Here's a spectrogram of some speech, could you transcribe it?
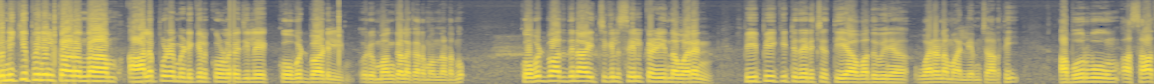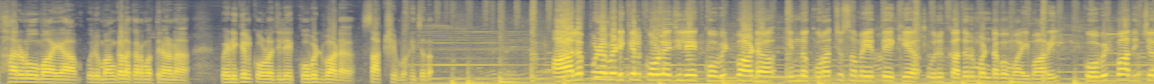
എനിക്ക് പിന്നിൽ കാണുന്ന ആലപ്പുഴ മെഡിക്കൽ കോളേജിലെ കോവിഡ് വാർഡിൽ ഒരു മംഗളകർമ്മം നടന്നു. കോവിഡ് ബാധിതനായി ചികിത്സയിൽ കഴിയുന്ന വരൻ പി പി കിറ്റ് ധരിച്ചെത്തിയ വധുവിന് വരണമാല്യം ചാർത്തി. അപൂർവവും അസാധാരണവുമായ ഒരു മംഗളകർമ്മത്തിനാണ് മെഡിക്കൽ കോളേജിലെ കോവിഡ് വാർഡ് സാക്ഷ്യം വഹിച്ചത്. ആലപ്പുഴ മെഡിക്കൽ കോളേജിലെ കോവിഡ് വാർഡ് ഇന്ന് കുറച്ചു സമയത്തേക്ക് ഒരു കതിർ മണ്ഡപമായി മാറി. കോവിഡ് ബാധിച്ച്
